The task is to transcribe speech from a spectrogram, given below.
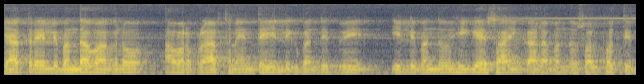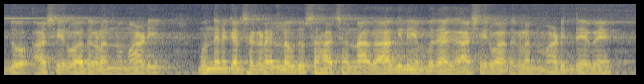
ಯಾತ್ರೆಯಲ್ಲಿ ಬಂದವಾಗಲೂ ಅವರ ಪ್ರಾರ್ಥನೆಯಂತೆ ಇಲ್ಲಿಗೆ ಬಂದಿದ್ವಿ. ಇಲ್ಲಿ ಬಂದು ಹೀಗೆ ಸಾಯಂಕಾಲ ಬಂದು ಸ್ವಲ್ಪ ಹೊತ್ತಿದ್ದು ಆಶೀರ್ವಾದಗಳನ್ನು ಮಾಡಿ ಮುಂದಿನ ಕೆಲಸಗಳೆಲ್ಲವೂ ಸಹ ಚೆನ್ನಾಗಿ ಆಗಲಿ ಎಂಬುದಾಗಿ ಆಶೀರ್ವಾದಗಳನ್ನು ಮಾಡಿದ್ದೇವೆ.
